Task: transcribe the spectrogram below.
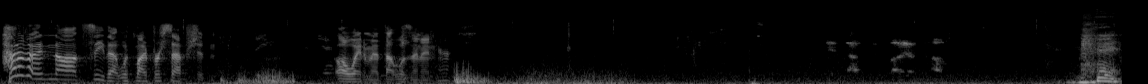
How did I not see that with my perception? Oh, wait a minute, that wasn't in here. Hey,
